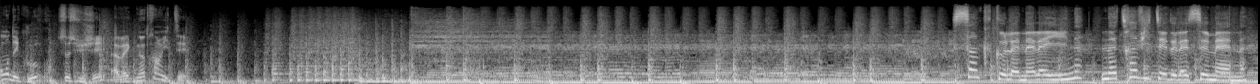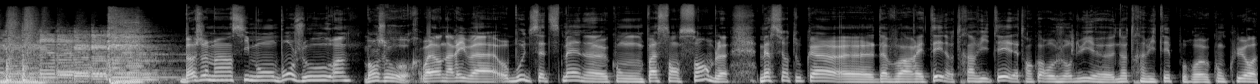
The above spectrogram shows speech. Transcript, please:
On découvre ce sujet avec notre invité. Cinq colonnes à la notre invité de la semaine. Benjamin, Simon, bonjour. Bonjour. Voilà, on arrive au bout de cette semaine euh, qu'on passe ensemble. Merci en tout cas euh, d'avoir été notre invité et d'être encore aujourd'hui euh, notre invité pour conclure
